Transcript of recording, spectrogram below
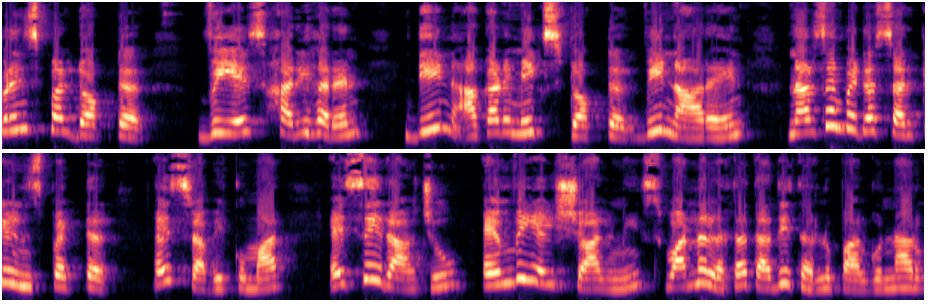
principal doctor VS Hariharan dean academics doctor V Narayan Narsampet circle inspector S Ravikumar SA Raju MVI Shalini Swarnalatha తదితరులు పాల్గొన్నారు.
